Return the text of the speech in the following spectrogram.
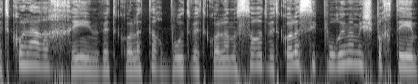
את כל הערכים ואת כל התרבות ואת כל המסורת ואת כל הסיפורים המשפחתיים.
